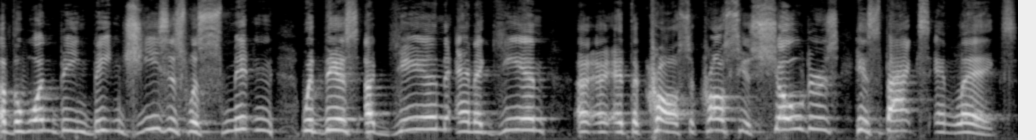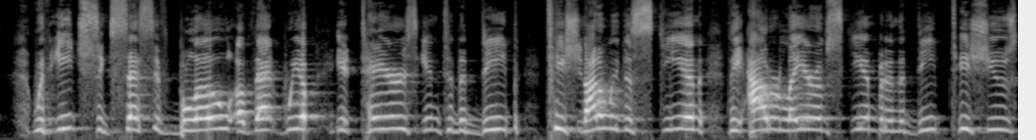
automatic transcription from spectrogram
of the one being beaten. Jesus was smitten with this again and again uh, uh, at the cross, across his shoulders, his backs, and legs. With each successive blow of that whip, it tears into the deep tissue, not only the skin, the outer layer of skin, but in the deep tissues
